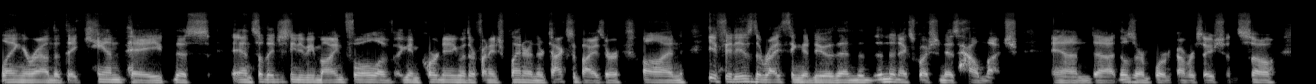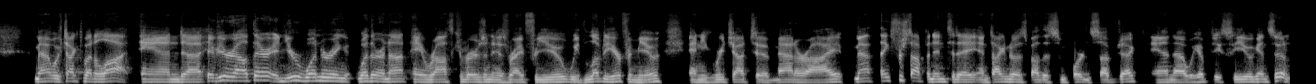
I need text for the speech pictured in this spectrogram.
laying around that they can pay this, and so they just need to be mindful of again coordinating with their financial planner and their tax advisor on if it is the right thing to do. Then then the next question is how much, and uh, those are important conversations. So. Matt, we've talked about a lot. And uh, if you're out there and you're wondering whether or not a Roth conversion is right for you, we'd love to hear from you. And you can reach out to Matt or I. Matt, thanks for stopping in today and talking to us about this important subject. And uh, we hope to see you again soon.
